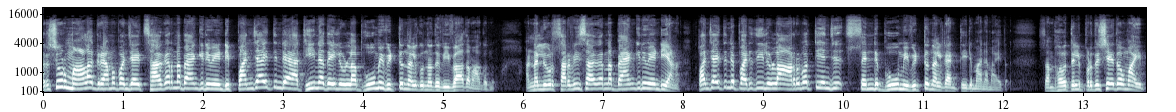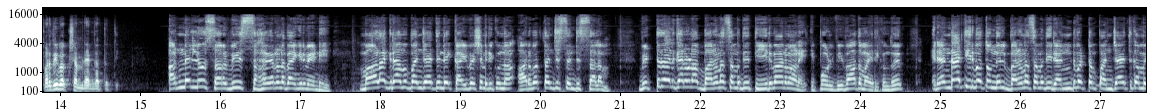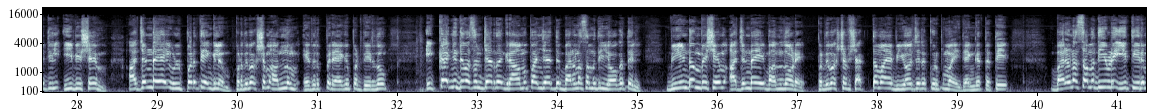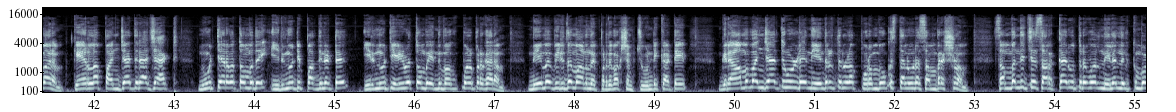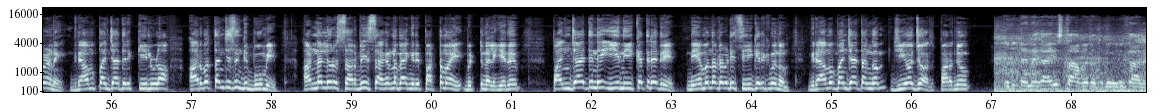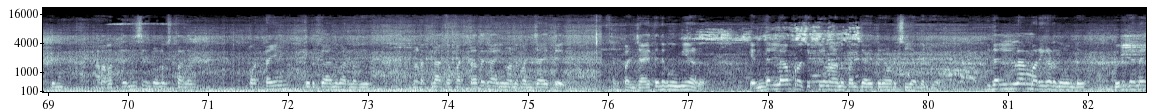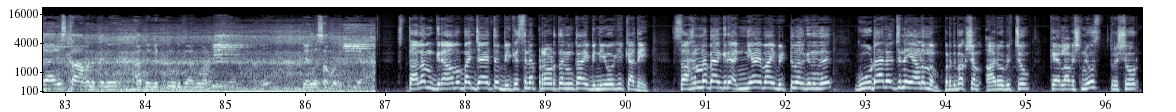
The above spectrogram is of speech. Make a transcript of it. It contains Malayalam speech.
തൃശൂർ മാള ഗ്രാമപഞ്ചായത്ത് സഹകരണ ബാങ്കിന് വേണ്ടി പഞ്ചായത്തിന്റെ അധീനതയിലുള്ള ഭൂമി വിട്ടു നൽകുന്നത് വിവാദമാകുന്നു. അണ്ണല്ലൂർ സർവീസ് സഹകരണ ബാങ്കിന് വേണ്ടിയാണ് പഞ്ചായത്തിന്റെ പരിധിയിലുള്ള അറുപത്തിയഞ്ച് സെന്റ് ഭൂമി വിട്ടു നൽകാൻ തീരുമാനമായത്. സംഭവത്തിൽ പ്രതിഷേധവുമായി പ്രതിപക്ഷം രംഗത്തെത്തി. അണ്ണല്ലൂർ സർവീസ് സഹകരണ ബാങ്കിന് വേണ്ടി മാള ഗ്രാമപഞ്ചായത്തിന്റെ കൈവശമിരിക്കുന്ന അറുപത്തഞ്ച് സെന്റ് സ്ഥലം വിട്ടു നൽകാനുള്ള ഭരണസമിതി തീരുമാനമാണ് ഇപ്പോൾ വിവാദമായിരിക്കുന്നത്. രണ്ടായിരത്തി ഇരുപത്തി ഒന്നിൽ ഭരണസമിതി രണ്ടുവട്ടം പഞ്ചായത്ത് കമ്മിറ്റിയിൽ ഈ വിഷയം അജണ്ടയായി ഉൾപ്പെടുത്തിയെങ്കിലും പ്രതിപക്ഷം അന്നും എതിർപ്പ് രേഖപ്പെടുത്തിയിരുന്നു. ഇക്കഴിഞ്ഞ ദിവസം ചേർന്ന ഗ്രാമപഞ്ചായത്ത് ഭരണസമിതി യോഗത്തിൽ വീണ്ടും വിഷയം അജണ്ടയായി വന്നതോടെ പ്രതിപക്ഷം ശക്തമായ വിയോജനക്കുറിപ്പുമായി രംഗത്തെത്തി. ഭരണസമിതിയുടെ ഈ തീരുമാനം കേരള പഞ്ചായത്ത് രാജ് ആക്ട് നൂറ്റി അറുപത്തൊമ്പത് ഇരുന്നൂറ്റി പതിനെട്ട് ഇരുന്നൂറ്റി എഴുപത്തി ഒമ്പത് എന്നീ വകുപ്പുകൾ പ്രകാരം നിയമവിരുദ്ധമാണെന്ന് പ്രതിപക്ഷം ചൂണ്ടിക്കാട്ടി. ഗ്രാമപഞ്ചായത്തുകളുടെ നിയന്ത്രണത്തിലുള്ള പുറമ്പോക്ക് സ്ഥലങ്ങളുടെ സംരക്ഷണം സംബന്ധിച്ച് സർക്കാർ ഉത്തരവുകൾ നിലനിൽക്കുമ്പോഴാണ് ഗ്രാമപഞ്ചായത്തിന് കീഴിലുള്ള അറുപത്തഞ്ച് സെന്റ് ഭൂമി അണ്ണല്ലൂർ സർവീസ് സഹകരണ ബാങ്കിന് പട്ടമായി വിട്ടു നൽകിയത്. പഞ്ചായത്തിന്റെ ഈ നീക്കത്തിനെതിരെ നിയമ നടപടി സ്വീകരിക്കുമെന്നും ഗ്രാമപഞ്ചായത്ത് അംഗം ജിയോ ജോർജ് പറഞ്ഞു. ഒരു ധനകാര്യ സ്ഥാപനത്തിന് ഒരു കാലത്തും അറുപത്തഞ്ച് സെന്റോളം സ്ഥലം പട്ടയം കൊടുക്കുക എന്ന് പറയുന്നത് നടപ്പിലാക്കാൻ പറ്റാത്ത കാര്യമാണ് പഞ്ചായത്ത്. അത് പഞ്ചായത്തിന്റെ ഭൂമിയാണ്. എന്തെല്ലാം പ്രൊജക്റ്റുകളാണ് പഞ്ചായത്തിന് അവിടെ ചെയ്യാൻ പറ്റുക? ഇതെല്ലാം മറികടന്നുകൊണ്ട് ഒരു ധനകാര്യ സ്ഥാപനത്തിന് അത് വിട്ടുകൊടുക്കുക എന്ന് പറഞ്ഞു കഴിഞ്ഞാൽ അത് ഞങ്ങൾ സമ്മതിക്കില്ല. സ്ഥലം ഗ്രാമപഞ്ചായത്ത് വികസന പ്രവർത്തനങ്ങൾക്കായി വിനിയോഗിക്കാതെ സഹകരണ ബാങ്കിന് അന്യായമായി വിട്ടു നൽകുന്നത് ഗൂഢാലോചനയാണെന്നും പ്രതിപക്ഷം ആരോപിച്ചു. കേരള വിഷ് ന്യൂസ് തൃശൂർ.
